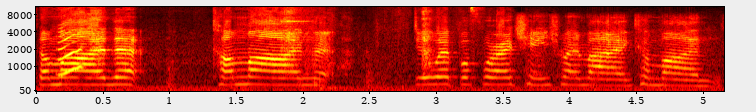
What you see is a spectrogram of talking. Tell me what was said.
Come on. Come on. Do it before I change my mind. Come on.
